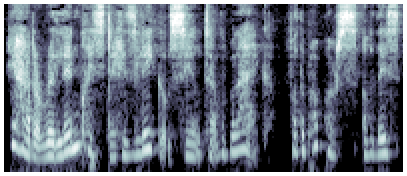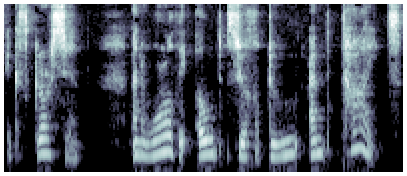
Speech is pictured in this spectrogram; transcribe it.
He had relinquished his legal suit of black for the purpose of this excursion, and wore the old surtout and tights,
